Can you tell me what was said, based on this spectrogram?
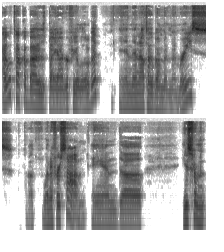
I will talk about his biography a little bit, and then I'll talk about my memories uh, when I first saw him, and uh, he's from.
